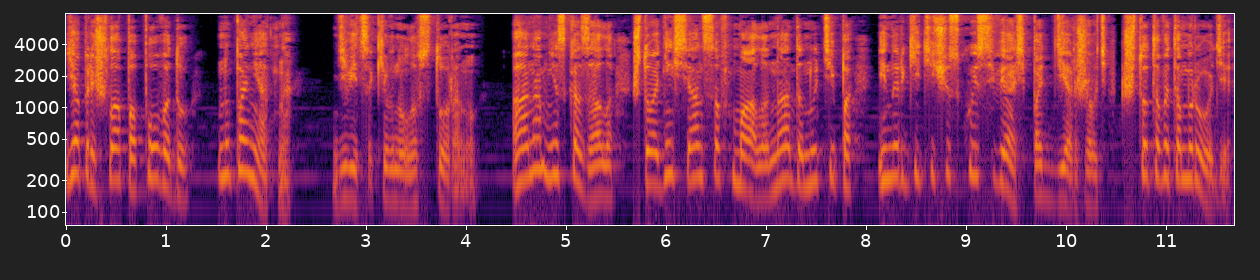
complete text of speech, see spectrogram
я пришла по поводу...» «Ну, понятно», – девица кивнула в сторону. «А она мне сказала, что одних сеансов мало, надо, ну, типа, энергетическую связь поддерживать, что-то в этом роде.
